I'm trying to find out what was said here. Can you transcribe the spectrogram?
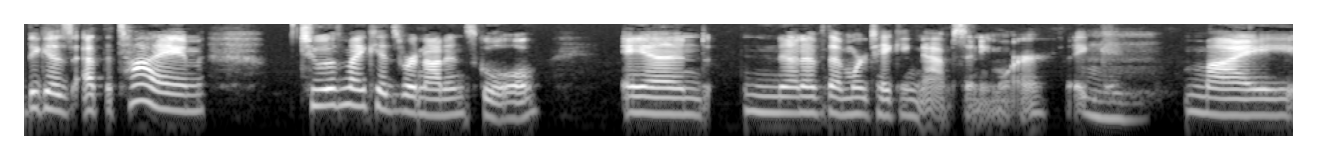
because at the time two of my kids were not in school and none of them were taking naps anymore like Mm. my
